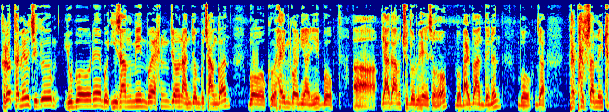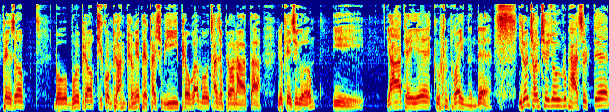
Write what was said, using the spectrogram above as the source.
그렇다면 지금 이번에 뭐 이상민 뭐 행전안전부 장관 뭐 그 해임 건의안이 뭐 아, 야당 주도로 해서 뭐 말도 안 되는 뭐 이제 183명이 투표해서 뭐 무효표 기권표 한 평에 182표가 뭐 찬성표가 나왔다. 이렇게 지금 이 야대의 그 횡포가 있는데 이런 전체적으로 봤을 때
